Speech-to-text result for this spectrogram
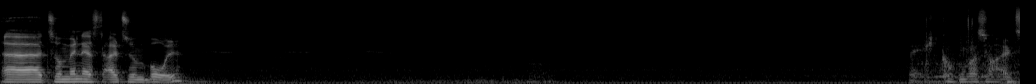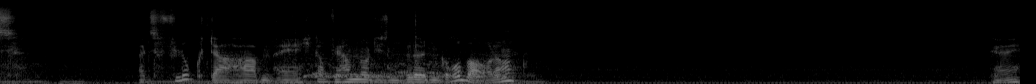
Äh, zumindest als Symbol. Echt gucken, was wir als als Flug da haben. Ey, ich glaube, wir haben nur diesen blöden Grubber, oder? Okay.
